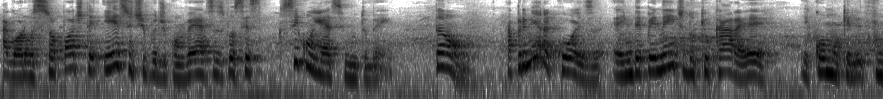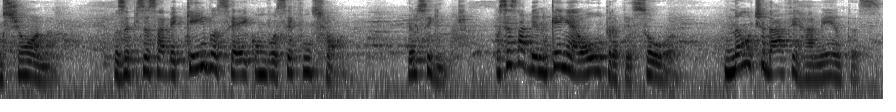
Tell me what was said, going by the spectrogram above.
Agora, você só pode ter esse tipo de conversa se você se conhece muito bem. Então, a primeira coisa é, independente do que o cara é e como que ele funciona, você precisa saber quem você é e como você funciona. Pelo seguinte, você sabendo quem é outra pessoa, não te dá ferramentas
